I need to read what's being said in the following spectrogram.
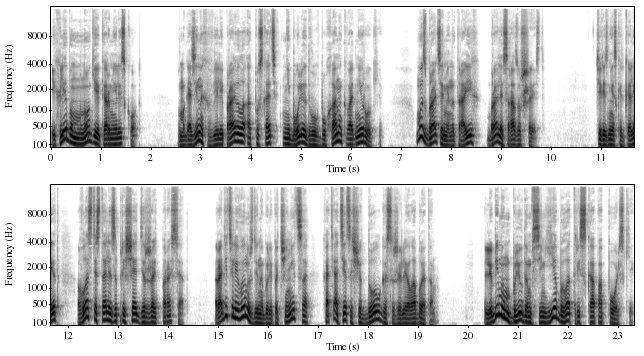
и хлебом многие кормили скот. В магазинах ввели правило отпускать не более двух буханок в одни руки. мы с братьями на троих брали сразу шесть. Через несколько лет власти стали запрещать держать поросят. Родители вынуждены были подчиниться, хотя отец еще долго сожалел об этом. Любимым блюдом в семье была треска по-польски.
